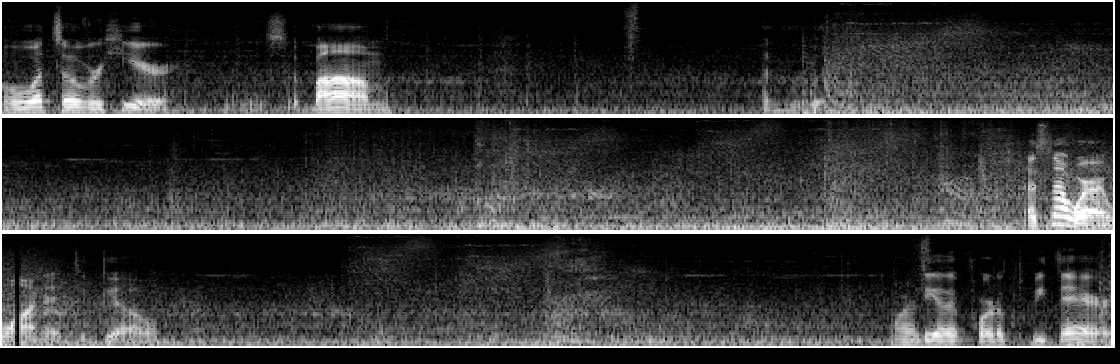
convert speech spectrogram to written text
Well, what's over here? There's a bomb. Ooh. That's not where I wanted to go. Wanted the other portal to be there.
